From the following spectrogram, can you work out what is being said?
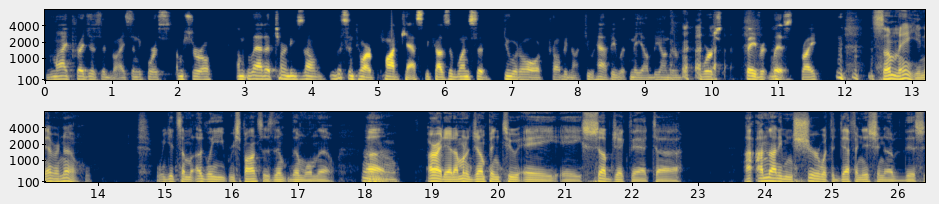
my prejudice advice. And of course, I'm sure I'll I'm glad attorneys don't listen to our podcast because the ones that do it all are probably not too happy with me. I'll be on their worst favorite list, right? Some may, you never know. We get some ugly responses, then then we'll know. Oh, um, all right, Ed, I'm going to jump into a a subject that uh, I, I'm not even sure what the definition of this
